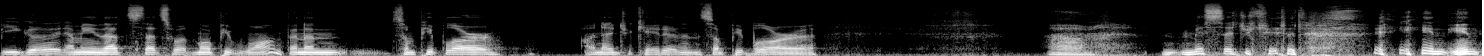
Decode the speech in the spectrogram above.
be good. I mean, that's that's what more people want. And then some people are uneducated, and some people are uh, um, miseducated in in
